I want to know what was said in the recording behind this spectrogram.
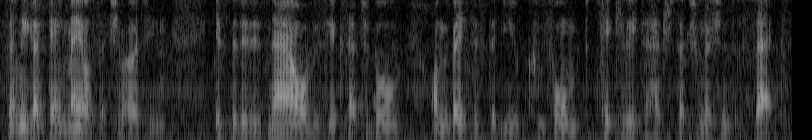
certainly like gay male sexuality, is that it is now obviously acceptable on the basis that you conform particularly to heterosexual notions of sex.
